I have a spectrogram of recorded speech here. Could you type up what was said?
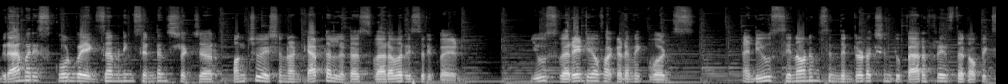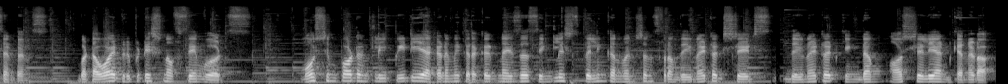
Grammar is scored by examining sentence structure, punctuation and capital letters wherever is required. Use variety of academic words and use synonyms in the introduction to paraphrase the topic sentence, but avoid repetition of same words. Most importantly, PTE Academic recognizes English spelling conventions from the United States, the United Kingdom, Australia and Canada,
